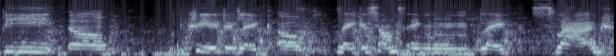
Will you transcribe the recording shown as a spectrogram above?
be um, created like um, like if something like swag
